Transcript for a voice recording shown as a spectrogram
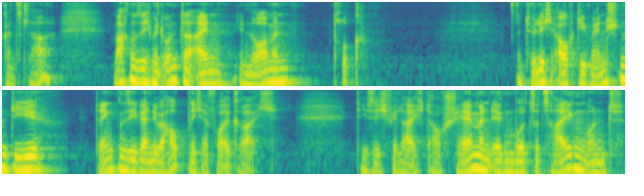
ganz klar, machen sich mitunter einen enormen Druck. Natürlich auch die Menschen, die denken, sie wären überhaupt nicht erfolgreich, die sich vielleicht auch schämen, irgendwo zu zeigen und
